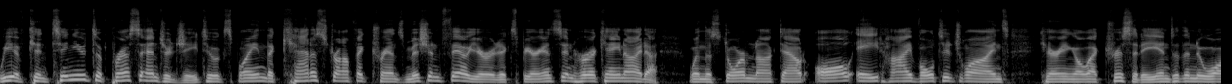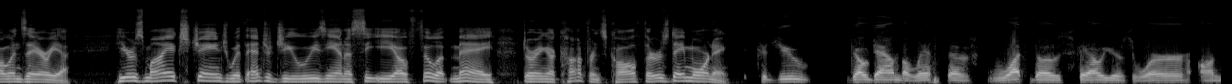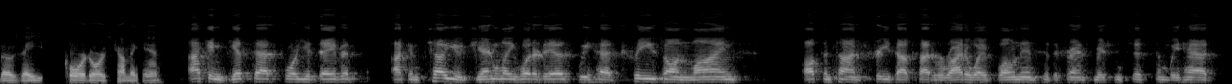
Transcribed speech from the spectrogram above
We have continued to press Entergy to explain the catastrophic transmission failure it experienced in Hurricane Ida when the storm knocked out all eight high voltage lines carrying electricity into the New Orleans area. Here's my exchange with Entergy Louisiana CEO Philip May during a conference call Thursday morning. Could you go down the list of what those failures were on those eight corridors coming in? I can get that for you, David. I can tell you generally what it is. We had trees on lines, oftentimes trees outside of a right-of-way blown into the transmission system. We had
